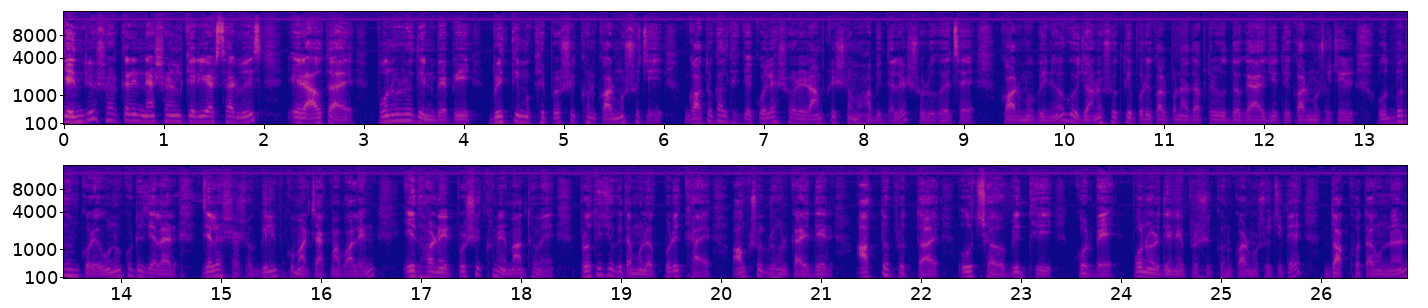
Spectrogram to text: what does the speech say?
কেন্দ্রীয় সরকারের ন্যাশনাল কেরিয়ার সার্ভিস এর আওতায় পনেরো দিনব্যাপী বৃত্তিমুখী প্রশিক্ষণ কর্মসূচি গতকাল থেকে কৈলাসহরের রামকৃষ্ণ মহাবিদ্যালয়ে শুরু হয়েছে। কর্মবিনিয়োগ ও জনশক্তি পরিকল্পনা দপ্তরের উদ্যোগে আয়োজিত কর্মসূচির উদ্বোধন করে ঊনকোটি জেলার জেলাশাসক দিলীপ কুমার চাকমা বলেন, এ ধরনের প্রশিক্ষণের মাধ্যমে প্রতিযোগিতামূলক পরীক্ষায় অংশগ্রহণকারীদের আত্মপ্রত্যয় উৎসাহ বৃদ্ধি করবে। পনেরো দিনের প্রশিক্ষণ কর্মসূচিতে দক্ষতা উন্নয়ন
